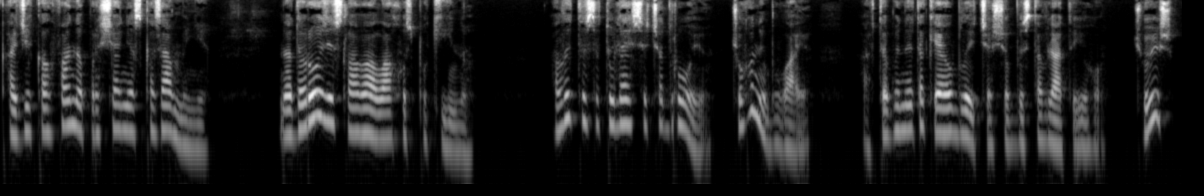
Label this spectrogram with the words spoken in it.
Хаджі Калфа на прощання сказав мені на дорозі, слава Аллаху, спокійно. Але ти затуляйся чадрою, чого не буває, а в тебе не таке обличчя, щоб виставляти його. Чуєш?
